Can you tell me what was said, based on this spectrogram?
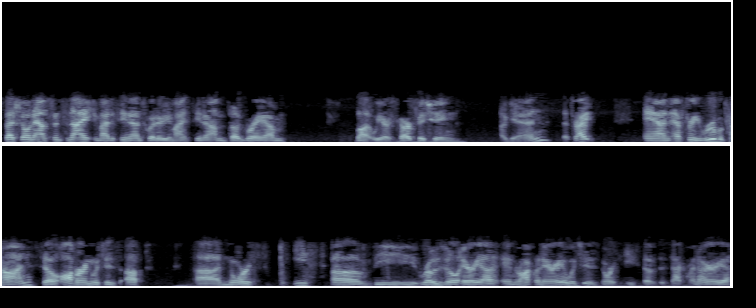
Special announcement tonight. You might have seen it on Twitter. You might have seen it on the Gram. But we are starfishing again. That's right. And F3 Rubicon. So Auburn, which is up, uh, northeast of the Roseville area and Rocklin area, which is northeast of the Sacramento area.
